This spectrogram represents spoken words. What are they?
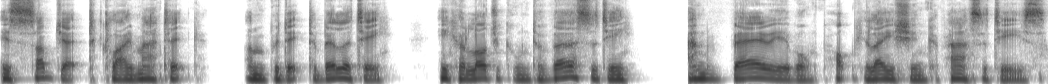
is subject to climatic unpredictability, ecological diversity, and variable population capacities.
